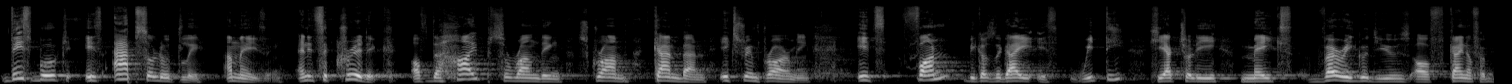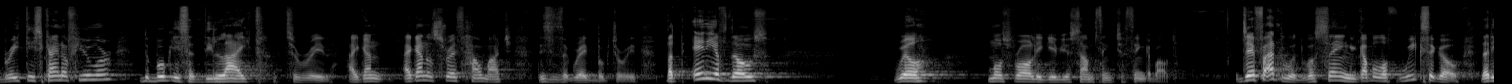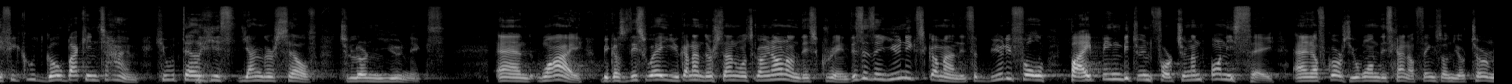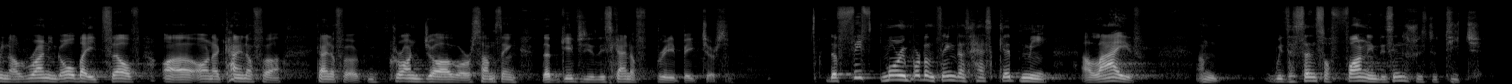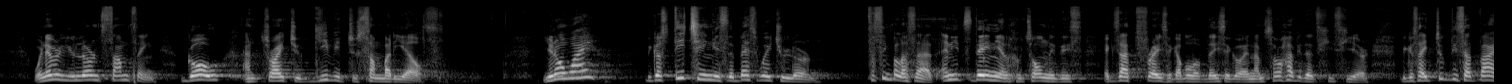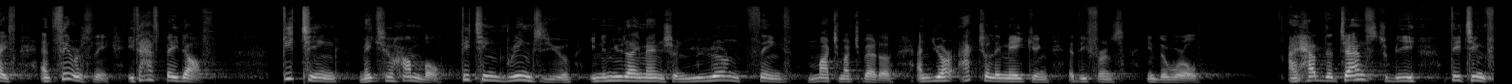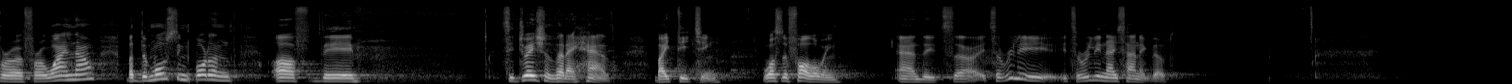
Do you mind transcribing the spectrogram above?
This book is absolutely amazing, and it's a critic of the hype surrounding Scrum, Kanban, extreme programming. It's fun because the guy is witty. He actually makes very good use of kind of a British kind of humor. The book is a delight to read. I, can, I cannot stress how much this is a great book to read. But any of those will most probably give you something to think about. Jeff Atwood was saying a couple of weeks ago that if he could go back in time, he would tell his younger self to learn Unix. And why? Because this way you can understand what's going on on this screen. This is a Unix command. It's a beautiful piping between Fortune and Ponysay. And of course, you want these kind of things on your terminal running all by itself uh, on a kind of a, kind of a cron job or something that gives you these kind of pretty pictures. The fifth more important thing that has kept me alive and with a sense of fun in this industry is to teach. Whenever you learn something, go and try to give it to somebody else. You know why? Because teaching is the best way to learn. It's as simple as that. And it's Daniel who told me this exact phrase a couple of days ago, and I'm so happy that he's here. Because I took this advice, and seriously, it has paid off. Teaching makes you humble. Teaching brings you in a new dimension. You learn things much, much better. And you are actually making a difference in the world. I had the chance to be teaching for, for a while now, but the most important of the situations that I had by teaching was the following, and it's, uh, it's, a, really, it's a really nice anecdote.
